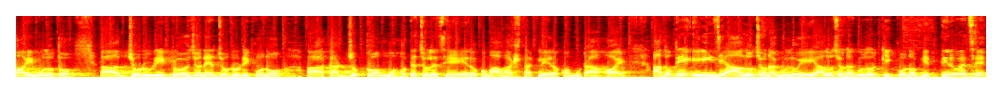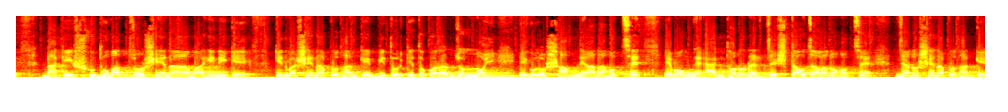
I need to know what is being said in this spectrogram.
হয় মূলত জরুরি প্রয়োজনে, জরুরি কোনো কার্যক্রম হতে চলেছে, এরকম আভাস থাকলে এরকমটা হয়। আদতে এই যে আলোচনাগুলো, এই আলোচনাগুলোর কি কোনো ভিত্তি রয়েছে? নাকি শুধুমাত্র সেনাবাহিনীকে কিংবা সেনা প্রধানকে বিতর্কিত করার জন্যই এগুলো সামনে আনা হচ্ছে এবং এক ধরনের চেষ্টাও চালানো হচ্ছে যেন সেনা প্রধানকে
